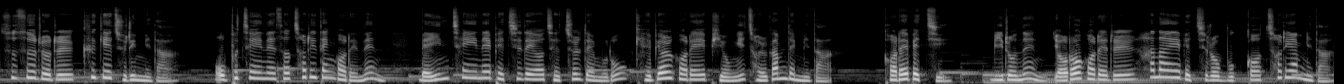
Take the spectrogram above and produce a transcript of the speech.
수수료를 크게 줄입니다. 오프체인에서 처리된 거래는 메인 체인에 배치되어 제출되므로 개별 거래의 비용이 절감됩니다. 거래 배치. 미로는 여러 거래를 하나의 배치로 묶어 처리합니다.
